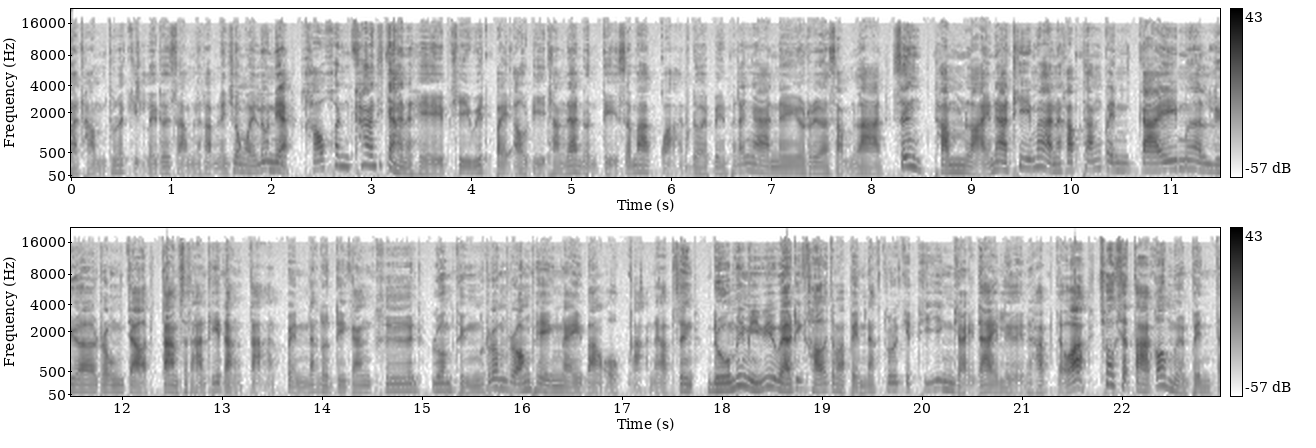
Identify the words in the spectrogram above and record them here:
มาทำธุรกิจเลยด้วยซ้ำนะครับ ในช่วงวัยรุ่นเนี่ยเขาค่อนข้างที่จะหันเหชีวิตไปเอาดีทางด้านดนตรีซะมากกว่า โดยเป็นพนักงานในเรือสำราญ ซึ่งทำหลายหน้าที่มากนะครับ ทั้งเป็นไกด์เมื่อเรือลงจอดตามสถานที่ต่างๆ เป็นนักดนตรีกลางคืน รวมถึงร่วมร้องเพลงในบางโอกาสนะครับ ซึ่งดูไม่มีวี่แววที่เขาจะมาเป็นนักธุรกิจที่ยิ่งใหญ่ได้เลยนะครับ แต่ว่าโชคชะตาก็เหมือนเป็นใจ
